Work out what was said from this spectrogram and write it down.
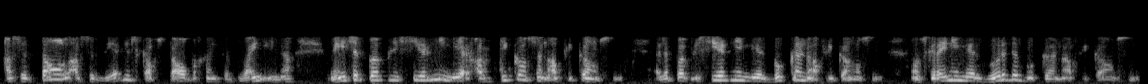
as 'n taal as 'n wetenskapstaal begin verdwyn en mense publiseer nie meer artikels in Afrikaans nie. Hulle publiseer nie meer boeke in Afrikaans nie. Ons kry nie meer woordeboeke in Afrikaans nie.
